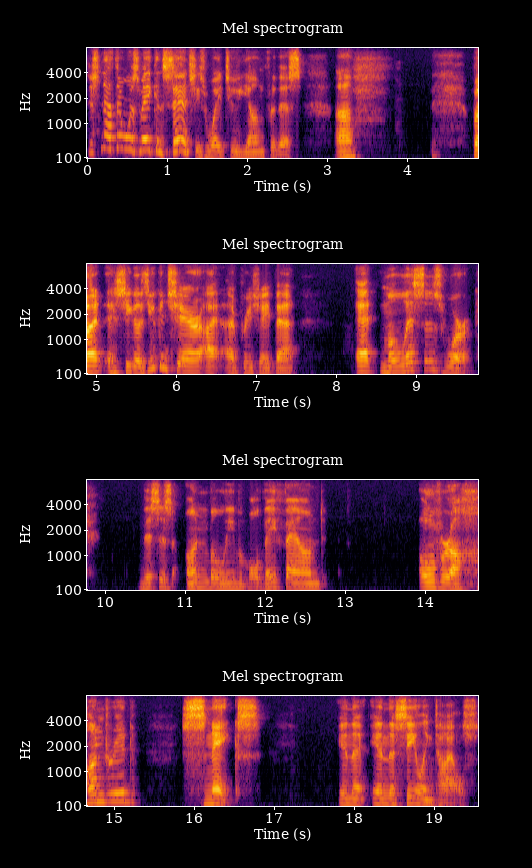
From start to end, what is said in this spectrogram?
Just nothing was making sense. She's way too young for this. Um, but she goes, you can share. I, I appreciate that. At Melissa's work, this is unbelievable. They found over a hundred snakes in the in the ceiling tiles.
